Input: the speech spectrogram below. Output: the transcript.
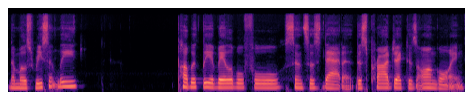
the most recently publicly available full census data. This project is ongoing.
